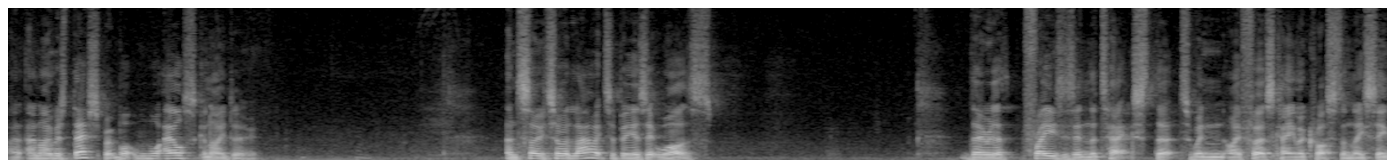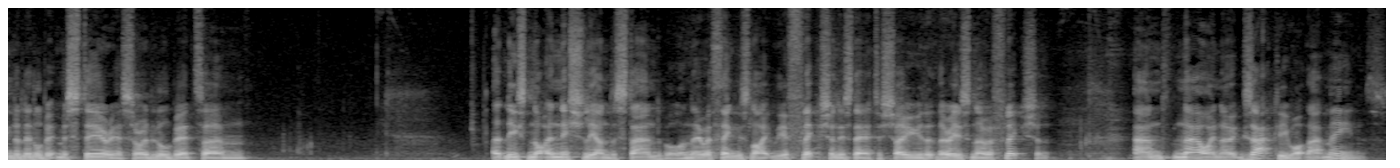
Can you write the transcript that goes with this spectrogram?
And I was desperate. What, what else can I do? and so to allow it to be as it was, there are phrases in the text that when I first came across them, they seemed a little bit mysterious or a little bit, um, at least not initially understandable. And there were things like the affliction is there to show you that there is no affliction. And now I know exactly what that means.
